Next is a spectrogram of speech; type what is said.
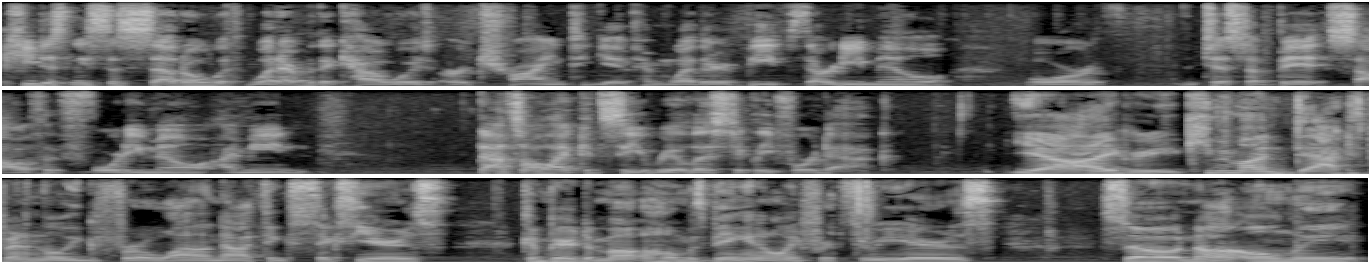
he just needs to settle with whatever the Cowboys are trying to give him, whether it be 30 mil or just a bit south of 40 mil. I mean, that's all I could see realistically for Dak. Yeah, I agree. Keep in mind, Dak has been in the league for a while now. I think six years, compared to Mahomes being in only for three years. So not only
